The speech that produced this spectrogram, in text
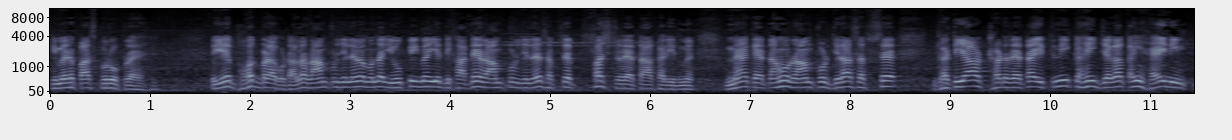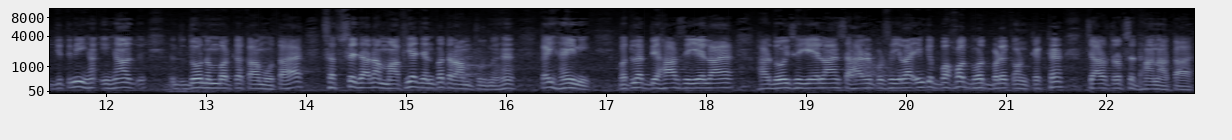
कि मेरे पास प्रूफ रहे हैं। तो ये बहुत बड़ा घोटाला। रामपुर ज़िले में मतलब यूपी में ये दिखाते हैं, रामपुर ज़िले सबसे फ़र्स्ट रहता है खरीद में। मैं कहता हूँ, रामपुर जिला सबसे घटिया और ठड़ रहता है। इतनी कहीं जगह कहीं है ही नहीं, जितनी यहाँ दो नंबर का काम होता है। सबसे ज़्यादा माफिया जनपद रामपुर में है, कहीं है ही नहीं। मतलब बिहार से ये लाएँ, हरदोई से ये लाएँ, सहारनपुर से ये लाएँ, इनके बहुत बहुत बड़े कॉन्ट्रैक्ट हैं। चारों तरफ़ से धान आता है।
